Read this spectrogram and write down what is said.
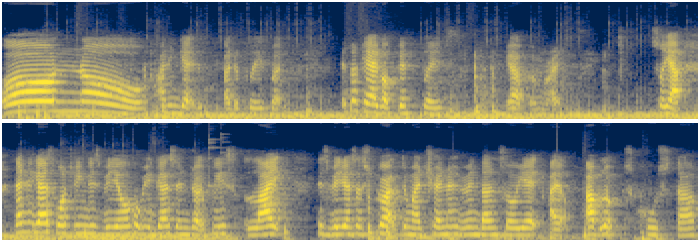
Oh no, I didn't get other place, but it's okay. I got fifth place. Yep, I'm right. So yeah, thank you guys for watching this video. Hope you guys enjoyed. Please like this video, subscribe to my channel if you haven't done so yet. I upload cool stuff.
